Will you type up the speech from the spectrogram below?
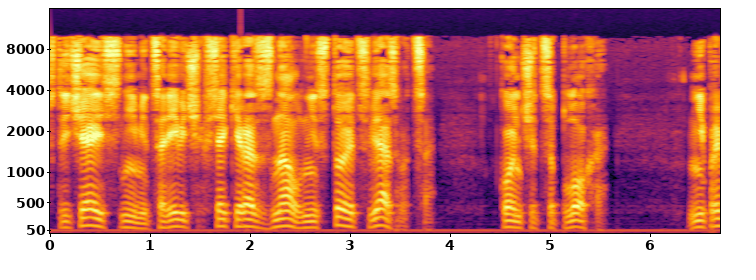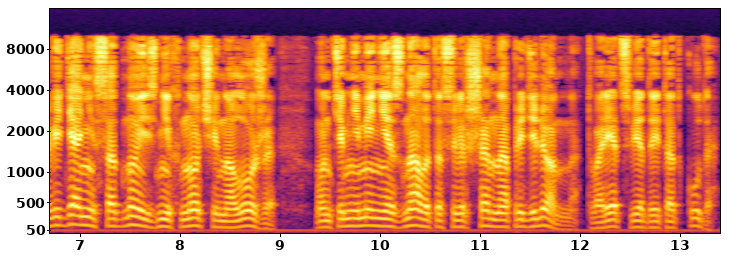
Встречаясь с ними, царевич всякий раз знал, не стоит связываться. Кончится плохо. Не проведя ни с одной из них ночи на ложе, он, тем не менее, знал это совершенно определенно. Творец ведает откуда.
